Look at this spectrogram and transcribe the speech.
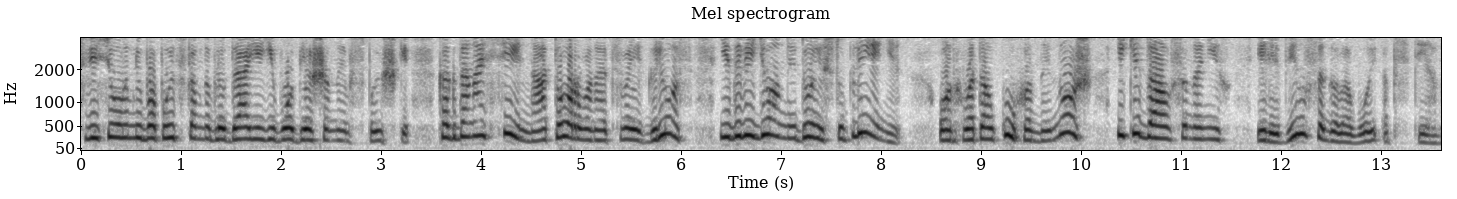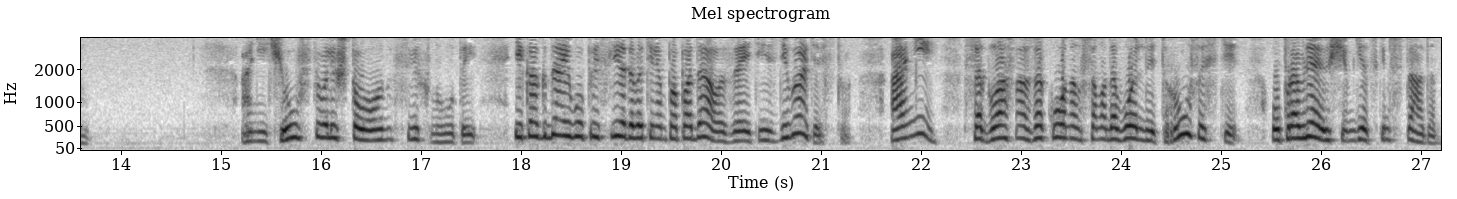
С веселым любопытством наблюдая его бешеные вспышки, когда насильно оторванный от своих грез и доведенный до иступления, он хватал кухонный нож и кидался на них или бился головой об стену. Они чувствовали, что он свихнутый, и когда его преследователям попадало за эти издевательства, они, согласно законам самодовольной трусости, управляющим детским стадом,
